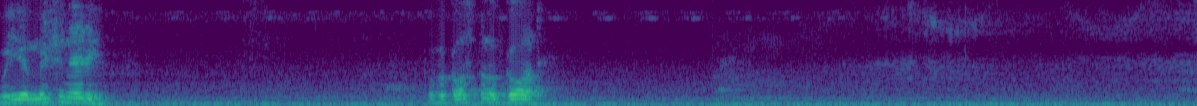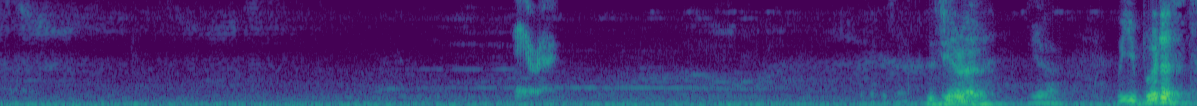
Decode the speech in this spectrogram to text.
We are missionary for the gospel of God? Zero. Zero. Were you Buddhist?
